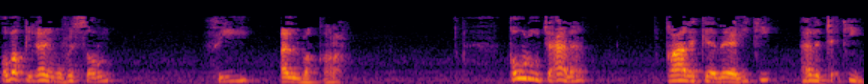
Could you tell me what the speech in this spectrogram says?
وبقي الآية مفسر في البقرة. قوله تعالى قال كذلك هذا التأكيد.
